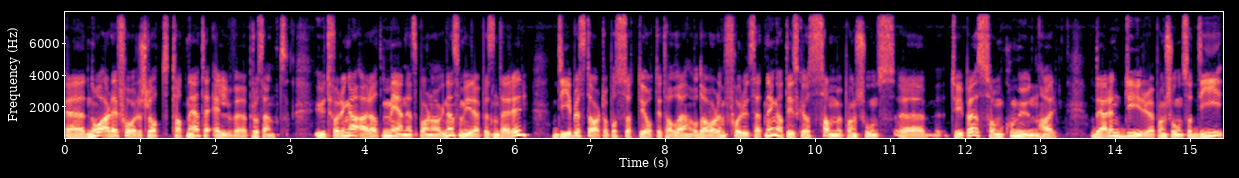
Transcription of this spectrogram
Eh, nå er det foreslått tatt ned til 11% Utfordringa er at menighetsbarnehagene som vi representerer, de ble starta på 70- og 80-tallet. og Da var det en forutsetning at de skulle ha samme pensjonstype som kommunen har. Det er en dyrere pensjon. så de,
